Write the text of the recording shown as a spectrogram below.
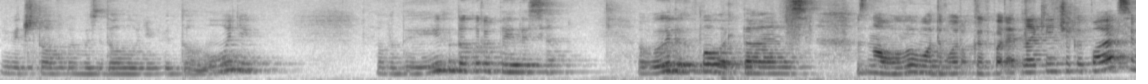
Відштовхуємось долоні від долоні. Вдих, докрутитися. Видих, повертаємось. Знову виводимо руки вперед на кінчики пальців.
